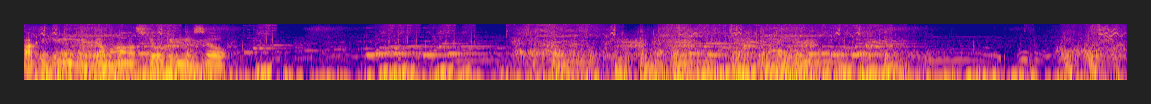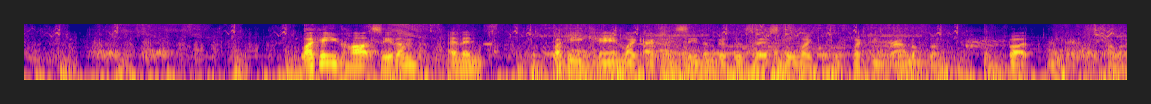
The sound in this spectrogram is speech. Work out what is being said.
Fucking hitting you, dumbass. You're hitting yourself. Like how you can't see them, and then like how you can like actually see them because they're still like reflecting ground off them. But okay, hello.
